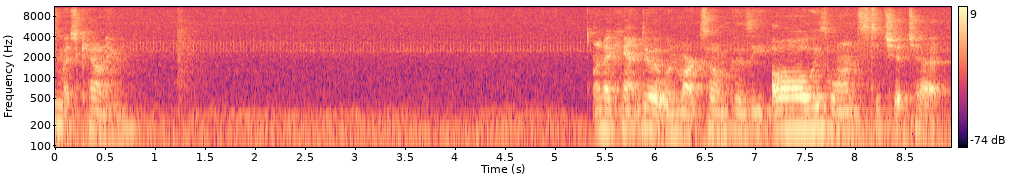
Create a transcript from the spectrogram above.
Too much counting. And I can't do it when Mark's home because he always wants to chit chat.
